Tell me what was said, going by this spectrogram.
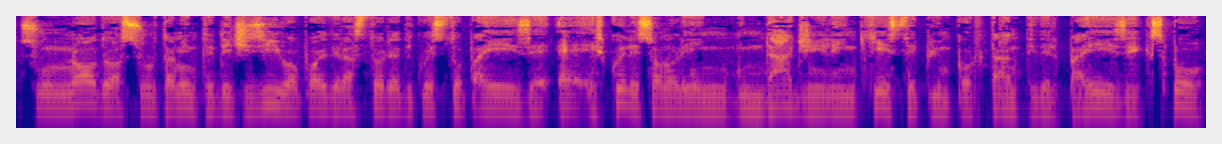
su un nodo assolutamente decisivo poi della storia di questo paese. Eh, e quelle sono le indagini, le inchieste più importanti del paese, Expo,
